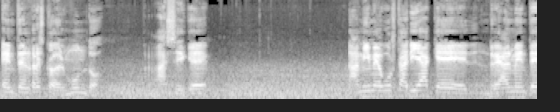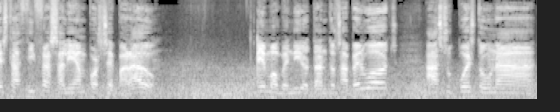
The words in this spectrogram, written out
entre el resto del mundo. Así que a mí me gustaría que realmente estas cifras salían por separado. Hemos vendido tantos Apple Watch, ha supuesto una,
